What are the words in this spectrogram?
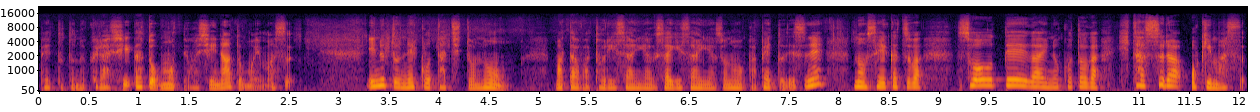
ペットとの暮らしだと思ってほしいなと思います。犬と猫たちとの、または鳥さんやうさぎさんやその他ペットですね、の生活は想定外のことがひたすら起きます。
